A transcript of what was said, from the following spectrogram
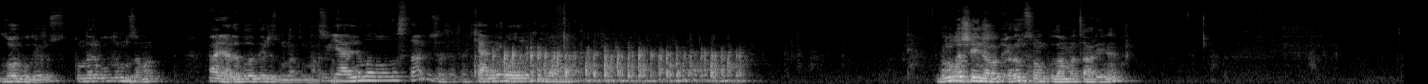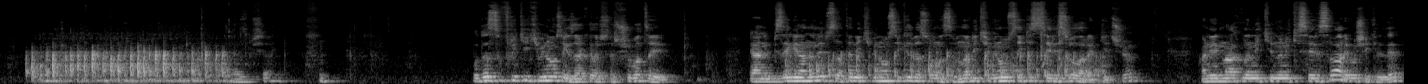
zor buluyoruz. Bunları bulduğumuz zaman her yerde bulabiliriz bunlar bundan sonra. Yerli mal olması daha güzel zaten. Kendi malını kullanmak. Bunun da şeyine bakalım, son kullanma tarihine. Biraz bir şey. Bu da 02-2018 arkadaşlar, Şubat ayı. Yani bize gelenlerin hepsi zaten 2018 ve sonrası. Bunlar 2018 serisi olarak geçiyor. Hani Nakla'nın 2012 serisi var ya o şekilde.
